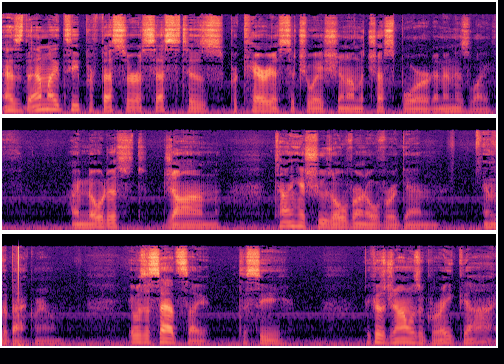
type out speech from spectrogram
As the MIT professor assessed his precarious situation on the chessboard and in his life, I noticed John tying his shoes over and over again in the background. It was a sad sight to see because John was a great guy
